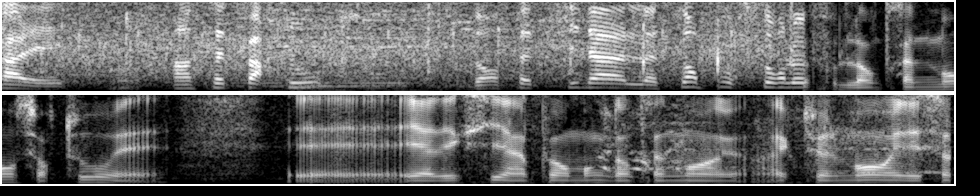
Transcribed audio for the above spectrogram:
Allez, un set partout. Dans cette finale 100% le Il faut de l'entraînement surtout et, Alexis est un peu en manque d'entraînement actuellement. Il est seul-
